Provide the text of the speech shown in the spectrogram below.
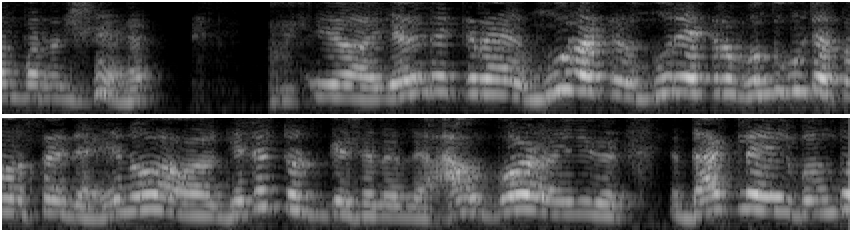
ನಂಬರ್ ಅಲ್ಲಿ ಎರಡು ಎಕರೆ ಮೂರು ಎಕರೆ ಮೂರು ಎಕರೆ ಒಂದು ಗುಂಟೆ ತೋರಿಸ್ತಾ ಇದೆ. ಏನು ಗೆಜೆಟ್ ನೋಟಿಫಿಕೇಶನ್ ಅಲ್ಲಿ. ಅವ್ರ ಬೋರ್ಡ್ ದಾಖಲೆ ಇಲ್ಲಿ ಬಂದು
